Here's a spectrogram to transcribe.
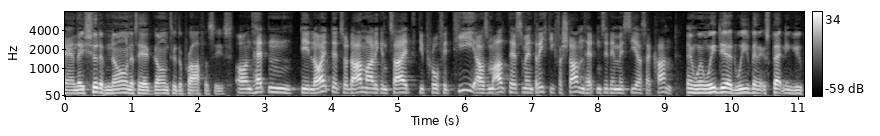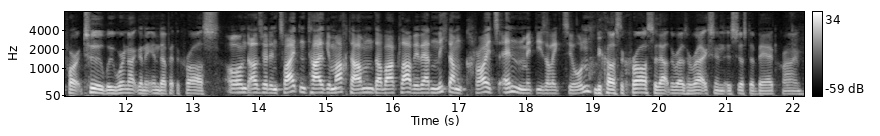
and they should have known if they had gone through the prophecies. und hätten die Leute zur damaligen Zeit die Prophetie aus dem Alten Testament richtig verstanden, hätten sie den Messias erkannt. And when we did, we've been expecting you part two, we were not going to end up at the cross. Und als wir den zweiten Teil gemacht haben, da war klar, wir werden nicht am Kreuz enden mit dieser Lektion, Because the cross without the resurrection is just a bad crime.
